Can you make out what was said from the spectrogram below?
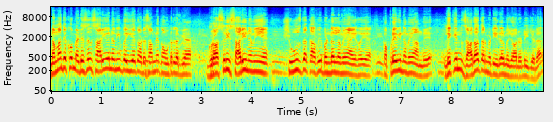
ਨਵਾਂ ਦੇਖੋ ਮੈਡੀਸਨ ਸਾਰੀ ਉਹ ਨਵੀਂ ਪਈ ਹੈ ਤੁਹਾਡੇ ਸਾਹਮਣੇ ਕਾਊਂਟਰ ਲੱਗਿਆ ਹੈ। ਗਰੋਸਰੀ ਸਾਰੀ ਨਵੀਂ ਹੈ। ਸ਼ੂਜ਼ ਦਾ ਕਾਫੀ ਬੰਡਲ ਨਵੇਂ ਆਏ ਹੋਏ ਹੈ। ਕੱਪੜੇ ਵੀ ਨਵੇਂ ਆਉਂਦੇ ਹੈ। ਲੇਕਿਨ ਜ਼ਿਆਦਾਤਰ ਮਟੀਰੀਅਲ ਮੈਜੋਰਿਟੀ ਜਿਹੜਾ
